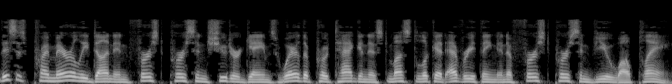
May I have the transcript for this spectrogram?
This is primarily done in first-person shooter games where the protagonist must look at everything in a first-person view while playing.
